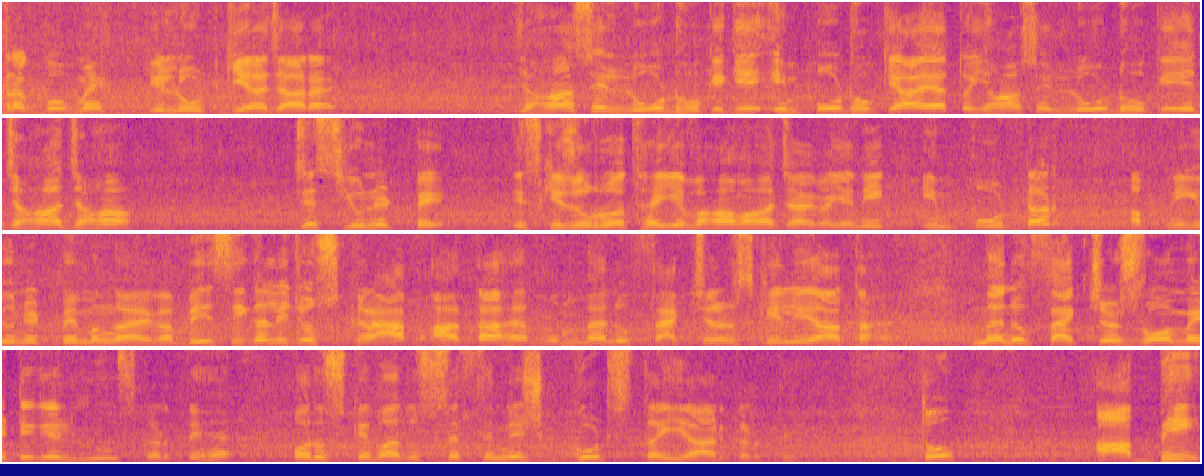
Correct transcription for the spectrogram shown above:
ट्रकों में ये लोड किया जा रहा है। यहाँ से लोड होके, कि इंपोर्ट होके आया तो यहाँ से लोड होके ये जहाँ जहाँ जिस यूनिट पे इसकी ज़रूरत है, ये वहाँ वहाँ जाएगा। यानी इम्पोर्टर अपनी यूनिट में मंगाएगा। बेसिकली जो स्क्रैप आता है, वो मैन्युफैक्चरर्स के लिए आता है। मैन्युफैक्चरर्स रॉ मटेरियल यूज़ करते हैं और उसके बाद उससे फिनिश गुड्स तैयार करते हैं। तो आप भी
